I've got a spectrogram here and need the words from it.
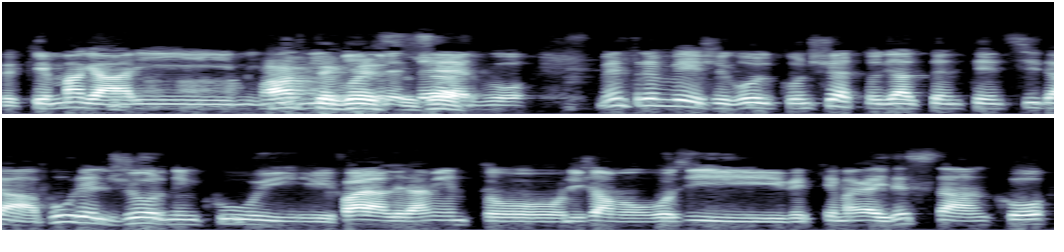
perché magari mi, mi, questo, preservo, certo. mentre invece col concetto di alta intensità, pure il giorno in cui fai allenamento, diciamo così, perché magari sei stanco,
